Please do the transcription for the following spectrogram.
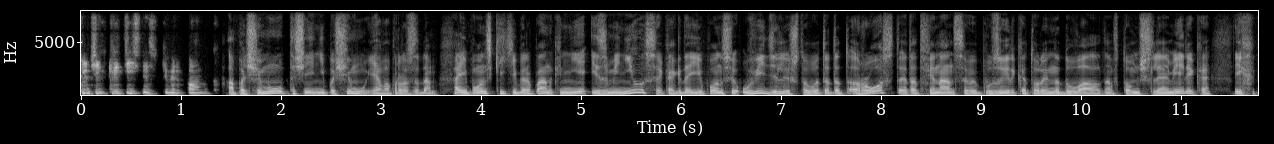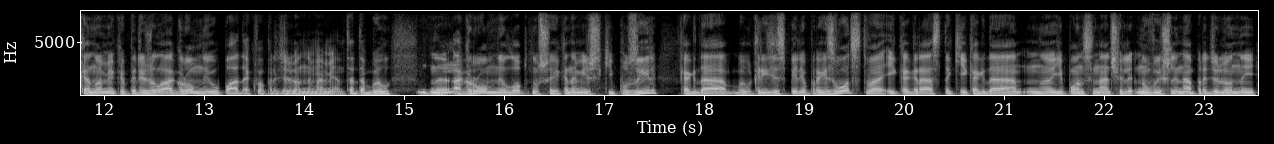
включить критичность в киберпанк. А почему, точнее, не почему, я вопрос задам. А японский киберпанк не изменился, когда японцы увидели, что вот этот рост, этот финансовый пузырь, который надувала там в том числе Америка, их экономика пережила огромный упадок в определенный момент. Это был э, огромный лопнувший экономический пузырь, когда был кризис перепроизводства, и как раз-таки, когда японцы начали, ну, вышли на определенный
